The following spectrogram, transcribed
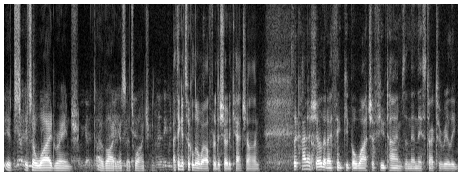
it's, it's a wide range of audience that's watching. I think it took a little while for the show to catch on. It's the kind of show that I think people watch a few times and then they start to really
